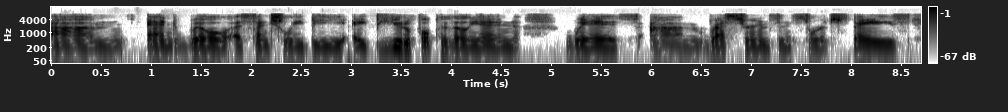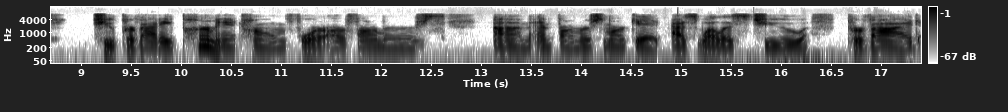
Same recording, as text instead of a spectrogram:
um, and will essentially be a beautiful pavilion with um, restrooms and storage space to provide a permanent home for our farmers um, and farmers market, as well as to provide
